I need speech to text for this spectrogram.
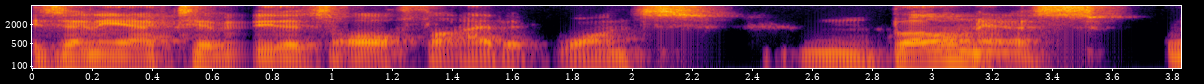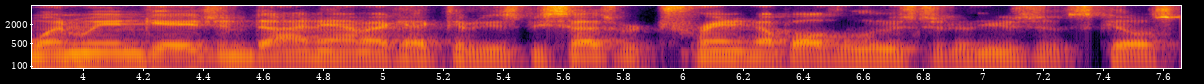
is any activity that's all five at once. Mm. Bonus, when we engage in dynamic activities, besides we're training up all the loser to the user skills,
